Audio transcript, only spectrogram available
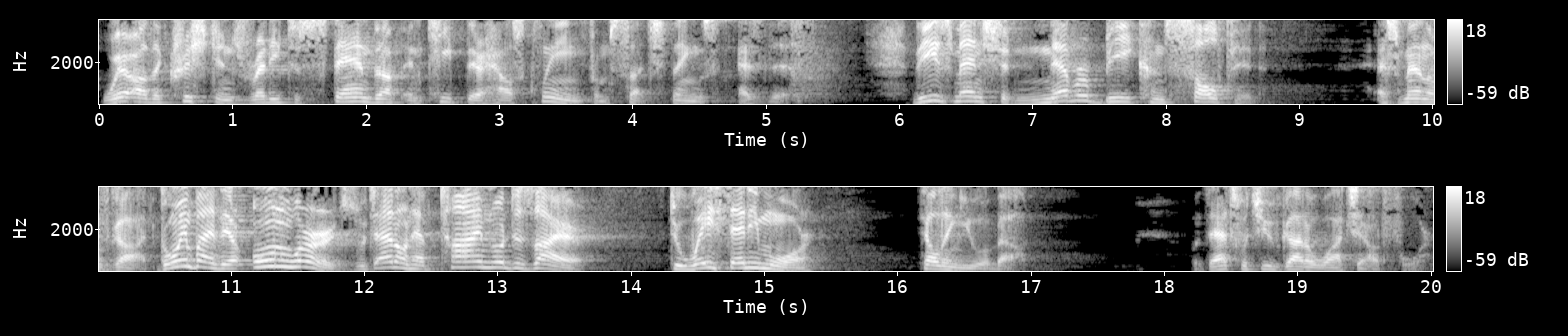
Where are the Christians ready to stand up and keep their house clean from such things as this? These men should never be consulted as men of God, going by their own words, which I don't have time nor desire to waste any more telling you about. But that's what you've got to watch out for.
